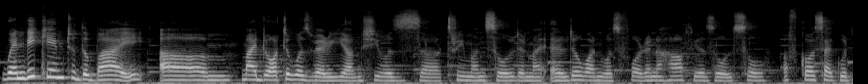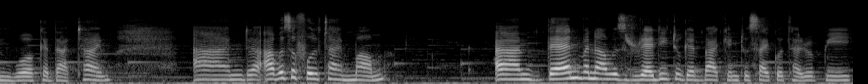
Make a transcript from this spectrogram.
When we came to Dubai, um, my daughter was very young. She was uh, three months old, and my elder one was four and a half years old. So, of course, I couldn't work at that time. And uh, I was a full time mom. And then, when I was ready to get back into psychotherapy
